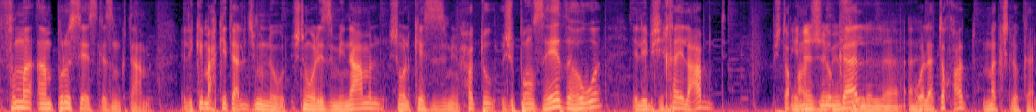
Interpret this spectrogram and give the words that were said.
فما un process لازمك تعمل. اللي كيما حكيت على من الأول شنو لازم ينعمل شنو الكيس لازم يحطوا جو بونس هذا هو اللي باش يخلي العبد باش تقعد لوكال آه. ولا تقعد ماكش لوكال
